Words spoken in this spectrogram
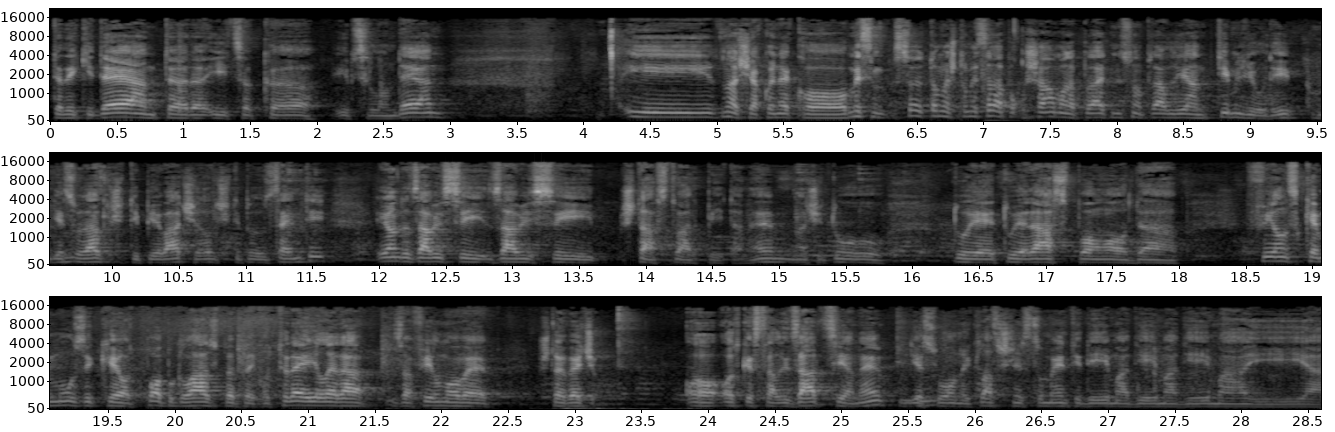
Triki Dejan, t i c k y Dejan. I, znači, ako je neko, mislim, sve tome što mi sada pokušavamo napraviti, mi smo napravili jedan tim ljudi, gdje su različiti pjevači, različiti producenti, i onda zavisi, zavisi šta stvar pita, ne? Znači, tu, tu, je, tu je raspon od a, filmske muzike, od pop glazbe preko trailera za filmove, što je već o, orkestralizacija, ne? Gdje su oni klasični instrumenti gdje ima, gdje ima, gdje ima i a,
